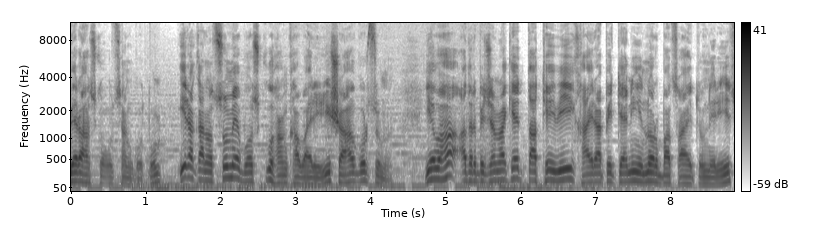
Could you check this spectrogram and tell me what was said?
վերահսկողության գոտում, իրականացում է ոսկու հանքավայրերի շահագործումը եւ հա ադրբեջանակետ Տաթևիկ Հայրապետյանի նոր բացահայտումներից,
